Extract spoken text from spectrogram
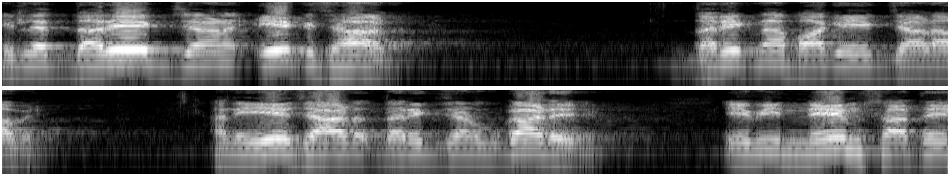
એટલે દરેક જણ એક ઝાડ, દરેકના ભાગે એક ઝાડ આવે. અને એ ઝાડ દરેક જણ ઉગાડે એવી નેમ સાથે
